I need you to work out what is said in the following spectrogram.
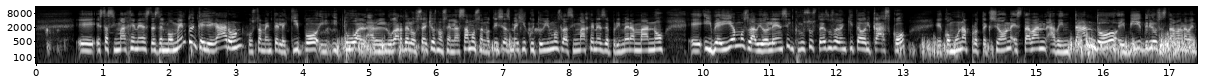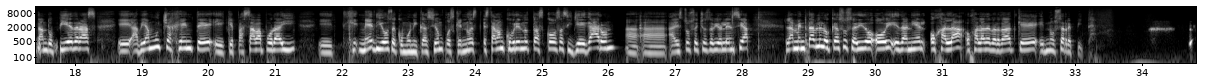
eh, estas imágenes desde el momento en que llegaron justamente el equipo y, tú al, lugar de los hechos. Nos enlazamos a Noticias México y tuvimos las imágenes de primera mano y veíamos la violencia. Incluso ustedes nos habían quitado el casco como una protección. Estaban aventando vidrios, estaban aventando piedras. había mucha gente que pasaba por ahí, medios de comunicación, pues que no estaban cubriendo cosas y llegaron a, estos hechos de violencia. Lamentable lo que ha sucedido hoy, eh, Daniel. Ojalá, ojalá de verdad que eh, no se repita.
